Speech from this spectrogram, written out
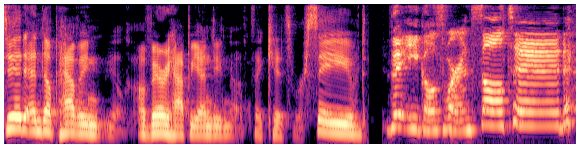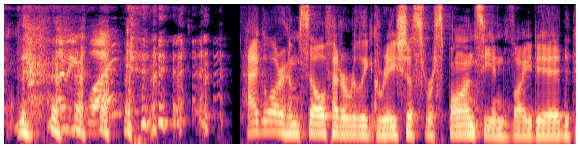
did end up having a very happy ending. The kids were saved. The Eagles were insulted. I mean, what? Agholor himself had a really gracious response. He invited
